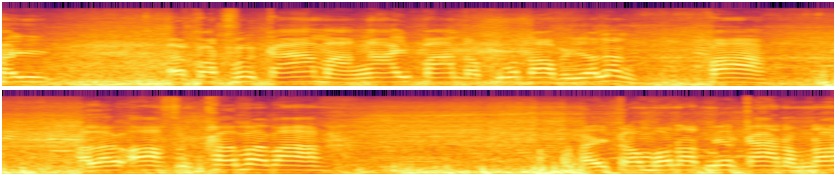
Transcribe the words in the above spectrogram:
ហើយគាត់ធ្វើការមួយថ្ងៃបាន14 10រៀលហ្នឹងបាទឥឡូវអស់សង្ឃឹមហើយបាទហើយក្រុមហ៊ុនអត់មានការដំណោះ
